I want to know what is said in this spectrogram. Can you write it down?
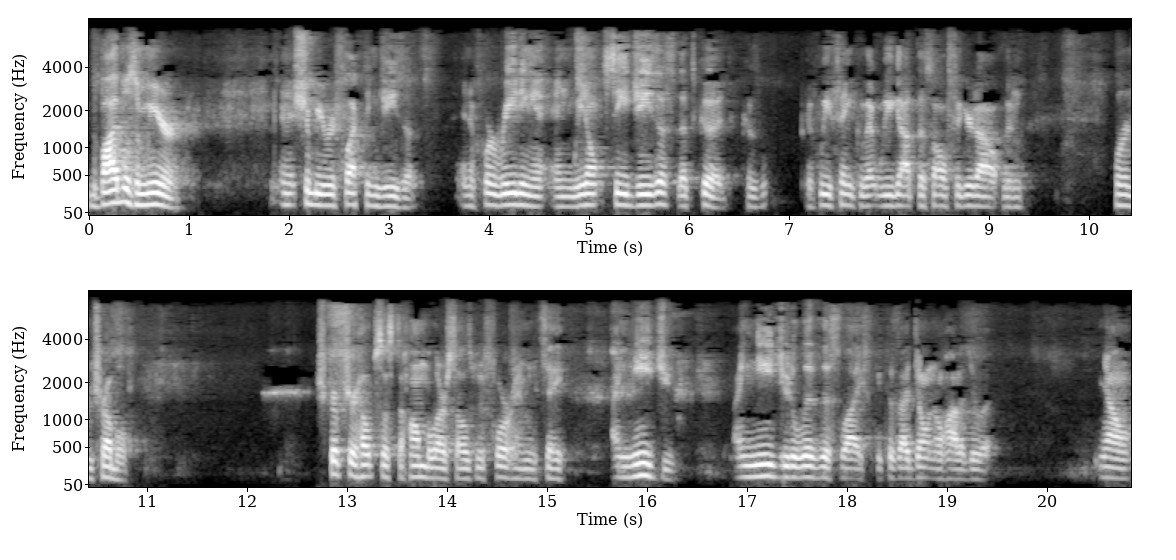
The Bible's a mirror, and it should be reflecting Jesus. And if we're reading it and we don't see Jesus, that's good. Because if we think that we got this all figured out, then we're in trouble. Scripture helps us to humble ourselves before Him and say, I need you. I need you to live this life because I don't know how to do it you know,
